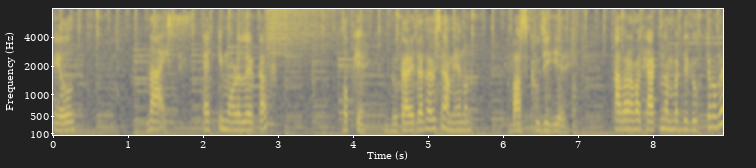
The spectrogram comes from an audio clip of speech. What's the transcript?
L nice একই মডেলের কার ওকে গাড়ি দেখা হয়েছে আমি এখন বাস খুঁজি গিয়ে। আবার আমাকে আট নাম্বার দিয়ে ঢুকতে হবে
